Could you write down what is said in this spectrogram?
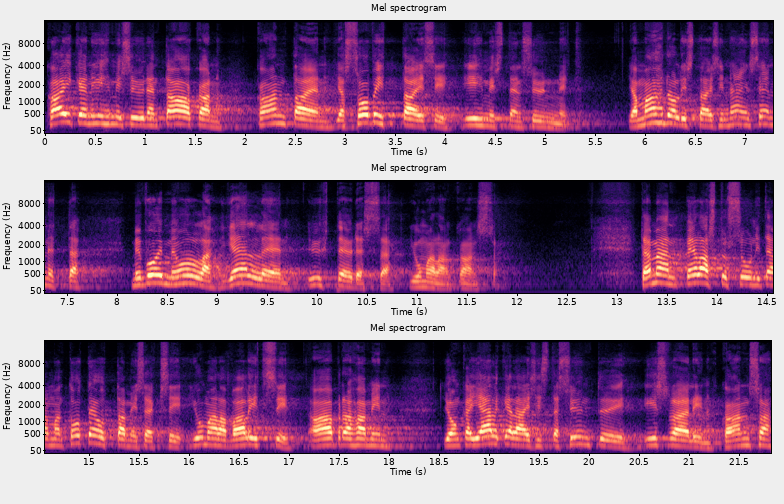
kaiken ihmisyyden taakan kantaen ja sovittaisi ihmisten synnit. Ja mahdollistaisi näin sen, että me voimme olla jälleen yhteydessä Jumalan kanssa. Tämän pelastussuunnitelman toteuttamiseksi Jumala valitsi Abrahamin, jonka jälkeläisistä syntyi Israelin kansa.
